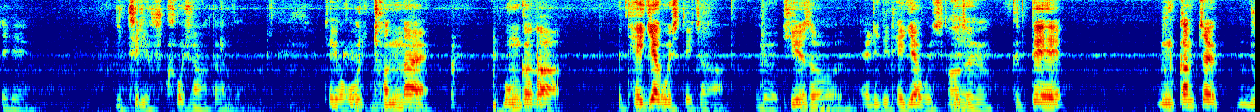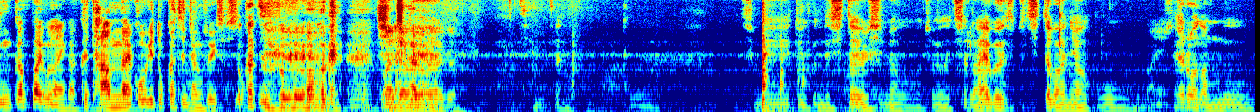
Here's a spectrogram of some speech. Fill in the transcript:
되게 이틀이 훅 하고 지나갔다 근데 되게 그- 오, 전날 뭔가가 대기하고 있을 때 있잖아 그 뒤에서 LED 대기하고 있을 때 맞아요. 그때 눈 깜짝 눈 깜빡이고 나니까 그 다음 날 거기 똑같은 장소에 있었어 똑같이 있어. 어, 그, 맞아 진짜로 맞아 맞아. 음, 준비도 근데 진짜 열심히 하고 저희가 진짜 라이브 연습도 진짜 많이 하고 많이. 새로운 안무도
